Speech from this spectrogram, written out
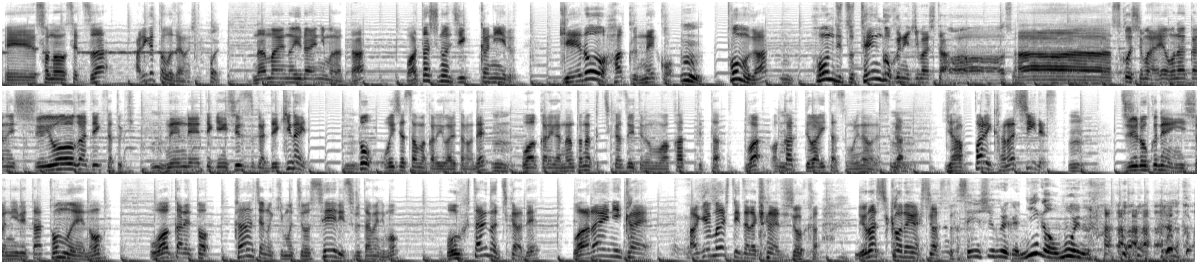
えーその説はありがとうございました。はい。名前の由来にもなった私の実家にいるゲロを吐く猫うん。トムが本日天国に行きました、ああ少し前お腹に腫瘍ができた時、年齢的に手術ができない、とお医者様から言われたので、うん。お別れがなんとなく近づいてるのも分かってたは分かってはいたつもりなのですが、やっぱり悲しいです。うん。16年一緒に入れたトムへのお別れと感謝の気持ちを整理するためにもお二人の力で笑いに変え励ましていただけないでしょうか。よろしくお願いします。先週ぐらいから2が重いのよ。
